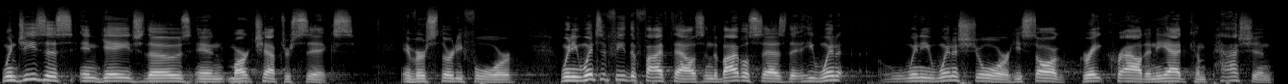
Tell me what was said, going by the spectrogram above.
When Jesus engaged those in Mark chapter 6, in verse 34, when he went to feed the 5,000, the Bible says that he went, when he went ashore, he saw a great crowd and he had compassion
